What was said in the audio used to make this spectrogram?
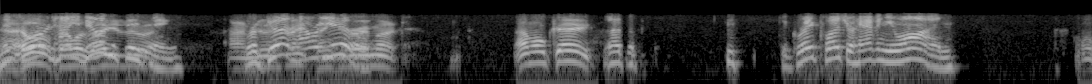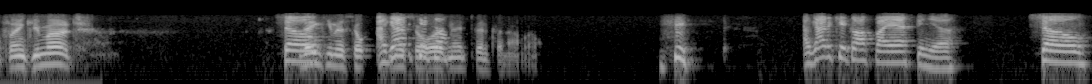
Mr. Yeah, hello, Orton, how you doing How you this doing? evening? I'm We're doing good. great. How are Thank you? you very much. I'm okay. Uh, it's, a, it's a great pleasure having you on. Well, thank you much. So Thank you, Mr. I gotta Mr. kick Orton. It's been phenomenal. I got to kick off by asking you. So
